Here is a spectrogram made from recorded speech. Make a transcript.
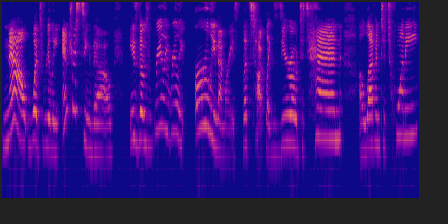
Now, what's really interesting though is those really, really early memories. Let's talk like 0 to 10, 11 to 20.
